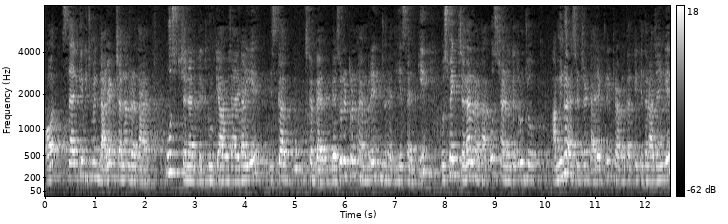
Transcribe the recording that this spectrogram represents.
और सेल के बीच में डायरेक्ट चैनल रहता है। उस चैनल के थ्रू क्या हो जाएगा ये? इसका इसका बेजोलेटरल मेम्ब्रेन जो रहती है सेल की, उसमें एक चैनल रहता है। उस चैनल के थ्रू जो अमीनो एसिड डायरेक्टली ट्रेवल करके किधर आ जाएँगे?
